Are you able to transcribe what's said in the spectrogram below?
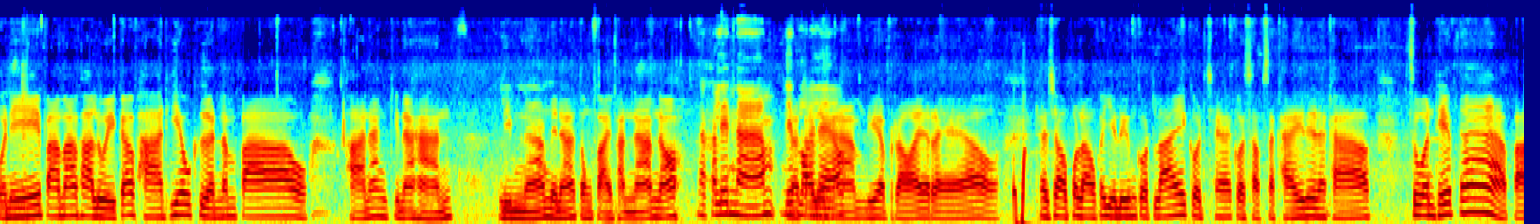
วันนี้ปามาพาลุยก็พาเที่ยวเขื่อนลำเปาพานั่งกินอาหารริมน้ำเลยนะ ตรงฝ่ายผันน้ำเนาะแล้วก็เล่นน้ำเรียบร้อยก็แล้วเนน้ำเรียบร้อยแล้ว ถ้าชอบพวกเราก็อย่าลืมกดไลค์กดแชร์กด Subscribe ด้วยนะครับ ส่วนเทปหน้าป๋า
